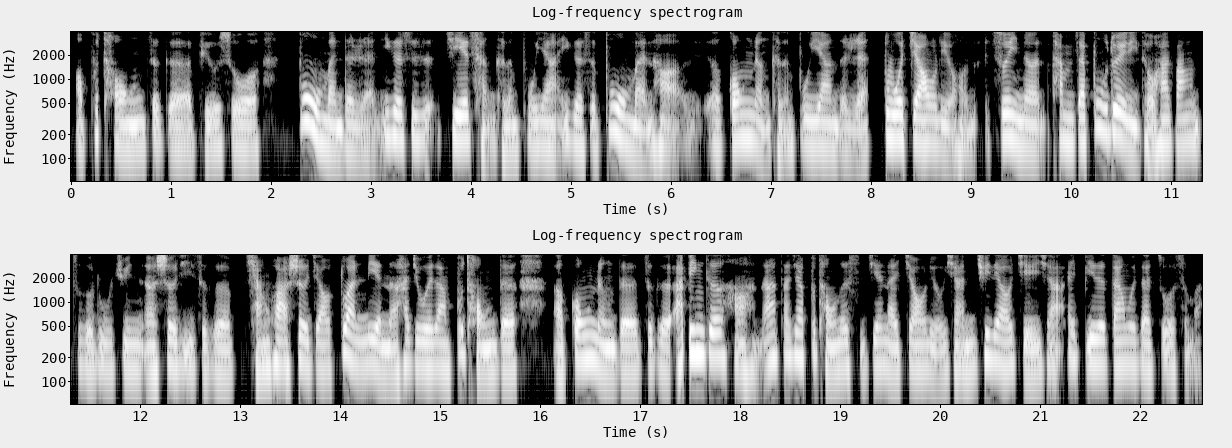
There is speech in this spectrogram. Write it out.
啊，不同这个，比如说。部门的人，一个是阶层可能不一样，一个是部门哈，呃，功能可能不一样的人多交流，所以呢，他们在部队里头，他帮这个陆军呃设计这个强化社交锻炼呢，他就会让不同的呃功能的这个阿兵哥哈，那大家不同的时间来交流一下，你去了解一下，哎，别的单位在做什么，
